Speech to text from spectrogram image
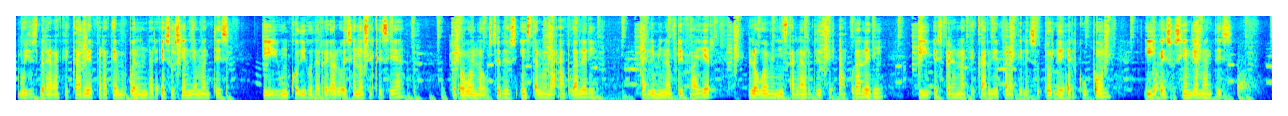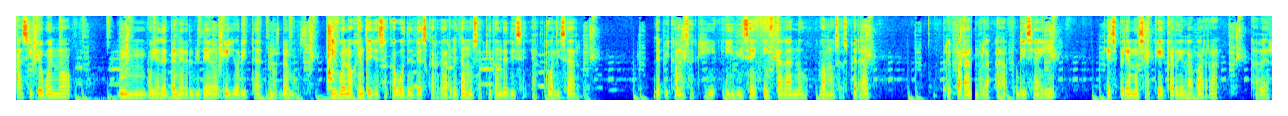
Voy a esperar a que cargue para que me puedan dar esos 100 diamantes y un código de regalo, ese no sé qué sea. Pero bueno, ustedes instalan la App Gallery, eliminan Free Fire, lo vuelven a instalar desde App Gallery y esperan a que cargue para que les otorgue el cupón y esos 100 diamantes. Así que bueno, Mm, voy a detener el video y ahorita nos vemos. Y bueno gente, ya se acabó de descargar. Le damos aquí donde dice actualizar. Le picamos aquí y dice instalando. Vamos a esperar. Preparando la app, dice ahí. Esperemos a que cargue la barra. A ver.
